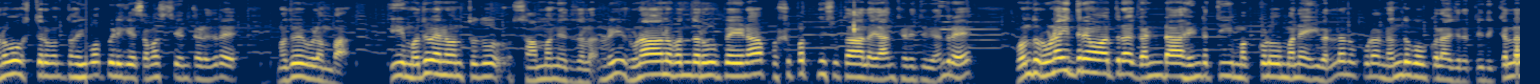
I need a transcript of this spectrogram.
ಅನುಭವಿಸ್ತಿರುವಂತಹ ಯುವ ಪೀಳಿಗೆ ಸಮಸ್ಯೆ ಅಂತ ಹೇಳಿದ್ರೆ ಮದುವೆ ವಿಳಂಬ. ಈ ಮದುವೆ ಅನ್ನುವಂಥದ್ದು ಸಾಮಾನ್ಯದಲ್ಲ ನೋಡಿ, ಋಣಾನುಬಂಧ ರೂಪೇಣ ಪಶುಪತ್ನಿ ಸುತಾಲಯ ಅಂತ ಹೇಳಿದ್ವಿ. ಅಂದ್ರೆ ಒಂದು ಋಣ ಇದ್ರೆ ಮಾತ್ರ ಗಂಡ, ಹೆಂಡತಿ, ಮಕ್ಕಳು, ಮನೆ ಇವೆಲ್ಲನೂ ಕೂಡ ನಂದು ಗೋಕುಲಾಗಿರುತ್ತೆ ಇದಕ್ಕೆಲ್ಲ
